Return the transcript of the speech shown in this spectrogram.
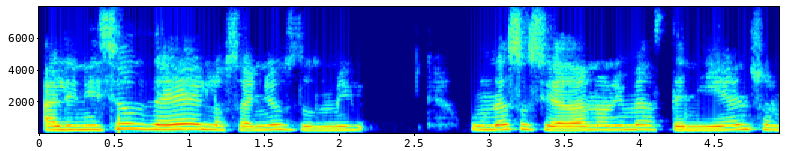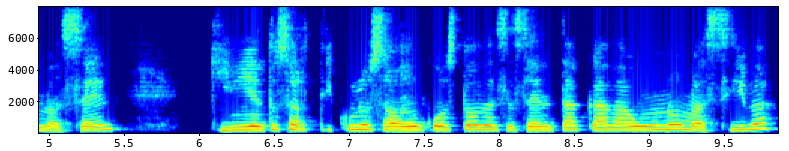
al inicio de los años 2000, una sociedad anónima tenía en su almacén 500 artículos a un costo de 60 cada uno masiva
